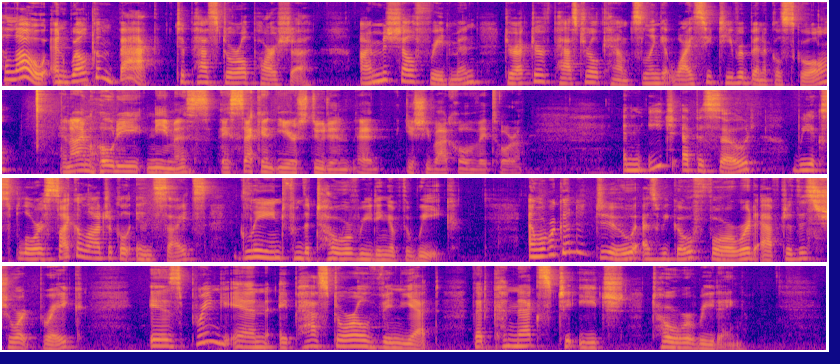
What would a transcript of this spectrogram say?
Hello, and welcome back to Pastoral Parsha. I'm Michelle Friedman, Director of Pastoral Counseling at YCT Rabbinical School. And I'm Hody Nemes, a second year student at Yeshivat Chovevei Torah. And in each episode, we explore psychological insights gleaned from the Torah reading of the week. And what we're going to do as we go forward after this short break is bring in a pastoral vignette that connects to each Torah reading.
